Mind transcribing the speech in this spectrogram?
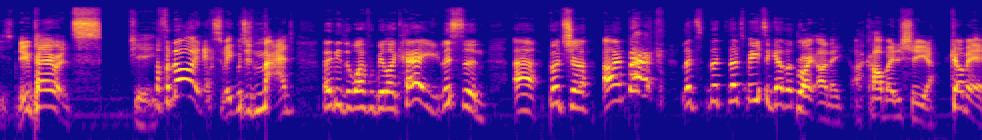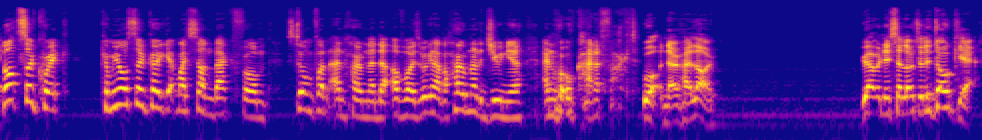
his new parents. Gee. For nine next week, which is mad. Maybe the wife will be like, "Hey, listen, uh, Butcher, I'm back. Let's let, let's meet together." Right, honey, I can't wait to see you. Come here. Not so quick. Can we also go get my son back from Stormfront and Homelander? Otherwise, we're gonna have a Homelander Junior, and we're all kind of fucked. What? No, hello. You haven't said hello to the dog yet.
